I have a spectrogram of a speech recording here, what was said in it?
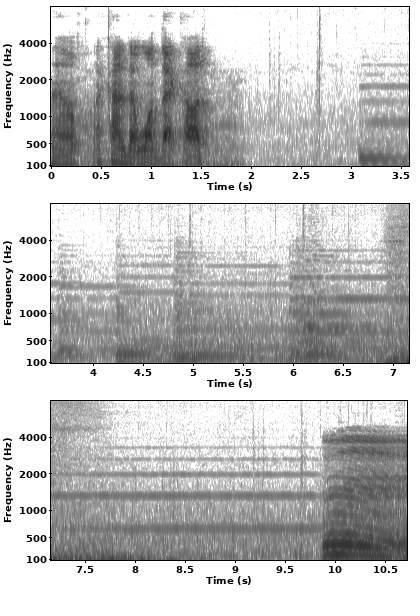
No, I kind of don't want that card. Hmm.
